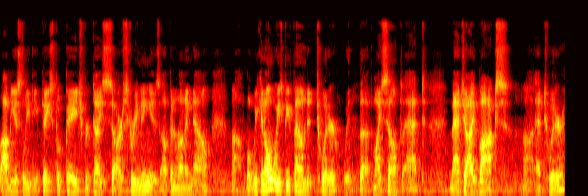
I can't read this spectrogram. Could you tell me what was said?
obviously, the Facebook page for Dice Are Screaming is up and running now, uh, but we can always be found at Twitter with uh, myself at Magi Vox uh, at Twitter.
